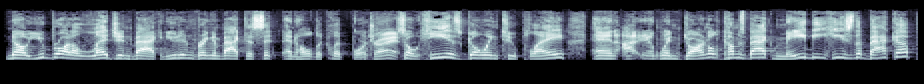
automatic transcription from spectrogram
No, you brought a legend back and you didn't bring him back to sit and hold a clipboard. That's right. So he is going to play. And I, when Darnold comes back, maybe he's the backup,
